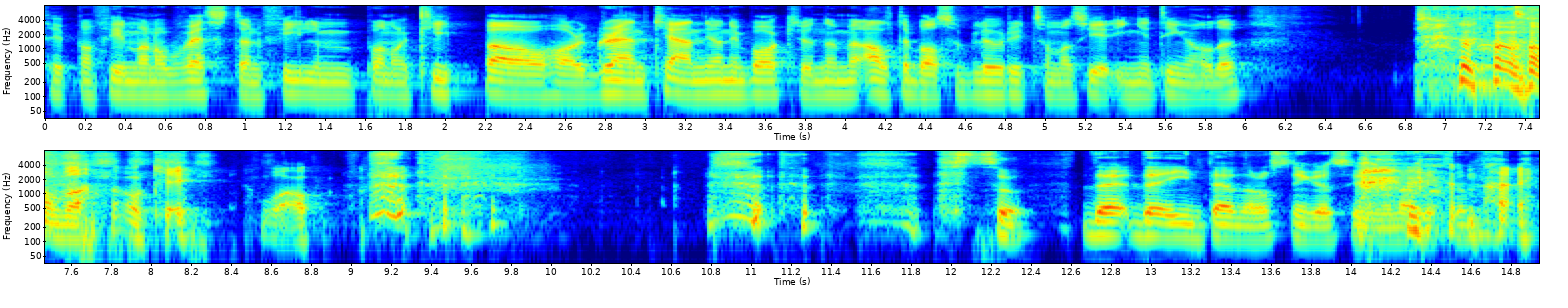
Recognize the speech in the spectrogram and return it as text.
Typ man filmar någon westernfilm på någon klippa och har Grand Canyon i bakgrunden men allt är bara så blurrigt så man ser ingenting av det. man bara okej, wow. Så det, det är inte en av de snyggaste filmerna liksom. Nej,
